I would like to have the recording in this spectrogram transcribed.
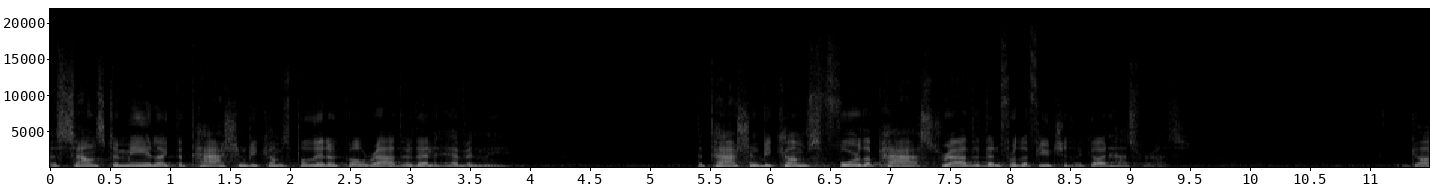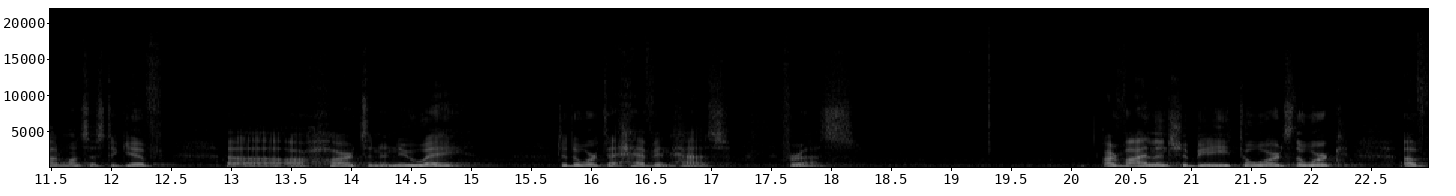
It sounds to me like the passion becomes political rather than heavenly. The passion becomes for the past rather than for the future that God has for us. God wants us to give uh, our hearts in a new way to the work that heaven has for us. Our violence should be towards the work of,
